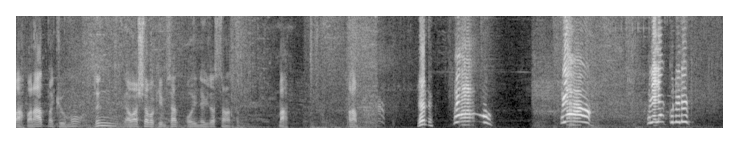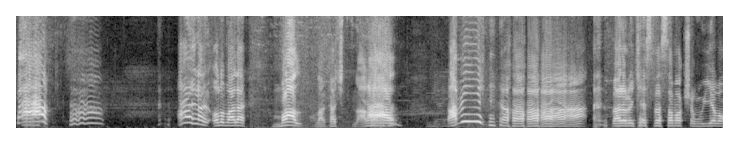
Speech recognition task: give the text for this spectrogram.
Bak bana atma Q'mu. Dın yavaşla bakayım sen. Oy ne güzel sanattın. Bak. Anam. Gel. Aa! Hayır hayır oğlum hala mal. Lan kaç lan. Abi. ben onu kesmezsem akşam uyuyamam.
